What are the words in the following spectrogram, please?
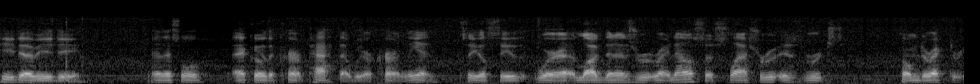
pwd, and this will echo the current path that we are currently in. So you'll see we're logged in as root right now, so slash root is root's home directory.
